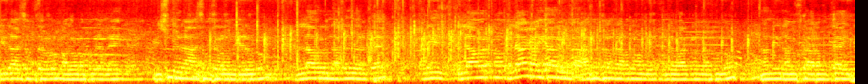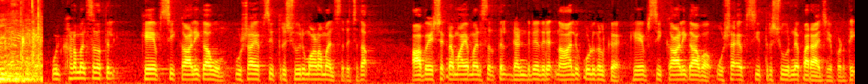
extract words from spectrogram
ഈദാശംസകളും അതോടൊപ്പം തന്നെ വിഷുദിന ആശംസകളും നേരുന്നു. എല്ലാവർക്കും നല്ലത് വരട്ടെ. കളി എല്ലാവർക്കും എല്ലാ കളിക്കാർക്കും ആശംസകൾ നടന്നുകൊണ്ട് എന്റെ വാക്കുകൾ നടത്തുന്നു നന്ദി നമസ്കാരം. ജയ് ഉദ്ഘാടന മത്സരത്തിൽ കെ എഫ് സി കാളികാവും ഉഷ എഫ് സി തൃശൂരുമാണ് മത്സരിച്ചത്. ആവേശകരമായ മത്സരത്തിൽ രണ്ടിനെതിരെ നാല് ഗോളുകൾക്ക് K F C Kalikavu Usha F C തൃശൂരിനെ പരാജയപ്പെടുത്തി.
